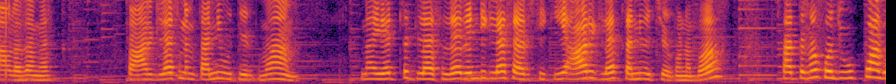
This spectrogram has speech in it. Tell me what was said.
அவ்வளோதாங்க இப்போ ஆறு கிளாஸ் நம்ம தண்ணி ஊற்றிருக்குமா நான் எடுத்த கிளாஸில் ரெண்டு கிளாஸ் அரிசிக்கு ஆறு கிளாஸ் தண்ணி வச்சுருக்கோம் நம்ம. பார்த்துங்க கொஞ்சம் உப்பும் அது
